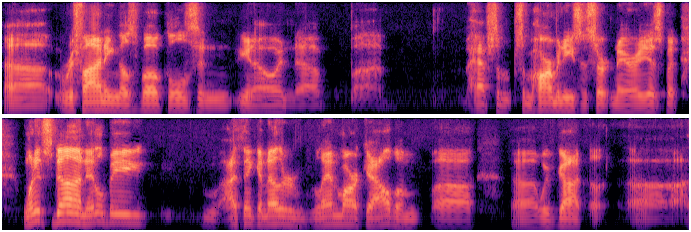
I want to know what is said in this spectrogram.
uh, refining those vocals and you know and uh, uh, have some some harmonies in certain areas. But when it's done it'll be i think another landmark album. Uh, we've got i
